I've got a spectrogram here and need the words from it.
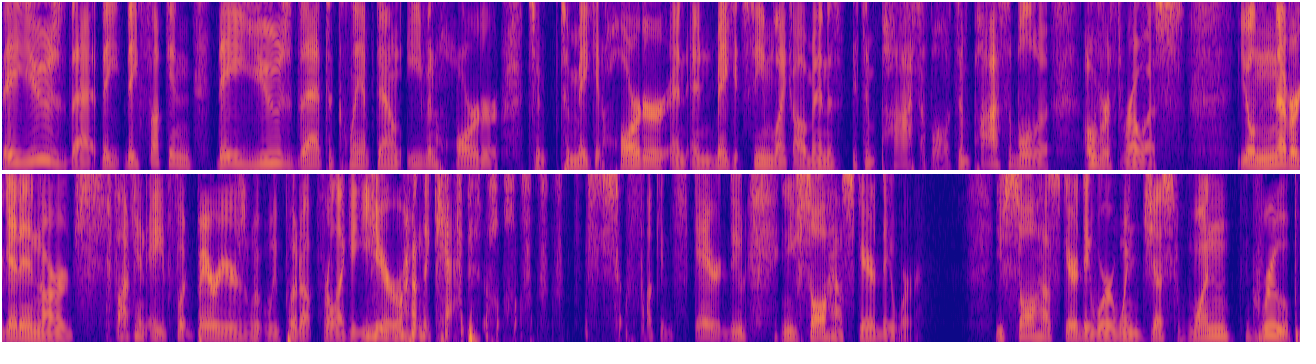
They used that. They they fucking they used that to clamp down even harder to to make it harder and and make it seem like oh man this it's impossible. It's impossible to overthrow us. You'll never get in our fucking eight foot barriers we put up for like a year around the Capitol. so fucking scared, dude. And you saw how scared they were. You saw how scared they were when just one group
